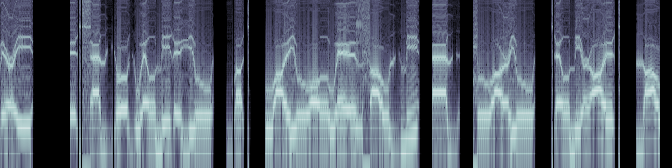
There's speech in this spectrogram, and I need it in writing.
theory. It said good will be to you, but why you always found me, and who are you, tell me right now.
